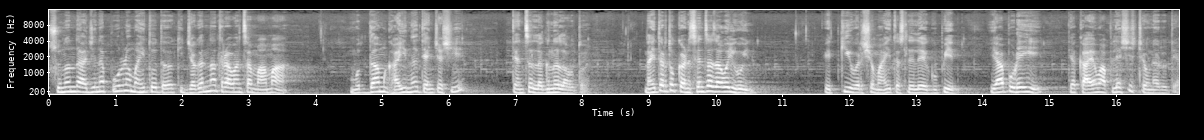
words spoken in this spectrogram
सुनंद आजींना पूर्ण माहीत होतं की जगन्नाथरावांचा मामा मुद्दाम घाईनं त्यांच्याशी त्यांचं लग्न लावतो आहे नाहीतर तो कणसेंचा जावई होईल. इतकी वर्ष माहीत असलेले गुपित यापुढेही त्या कायम आपल्याशीच ठेवणार होत्या.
